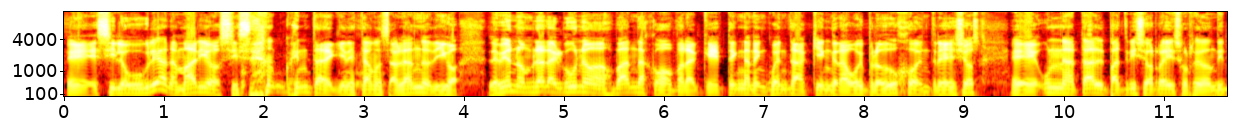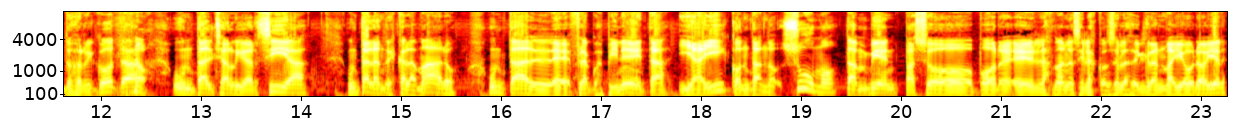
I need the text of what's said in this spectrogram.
Eh, si lo googlean a Mario, si se dan cuenta de quién estamos hablando, digo, les voy a nombrar algunas bandas como para que tengan en cuenta quién grabó y produjo, entre ellos eh, una tal Patricio Rey y sus redonditos de ricota, un tal Charlie García, un tal Andrés Calamaro, un tal eh, Flaco Espineta, y ahí contando. Sumo también pasó por eh, las manos y las consolas del gran Mayo Breuer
